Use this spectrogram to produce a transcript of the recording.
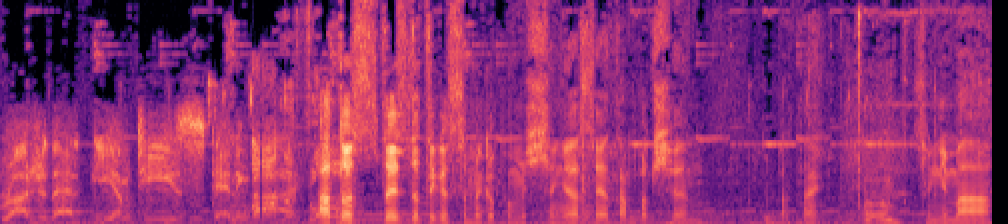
Roger that. EMTs standing by. A to, to jest do tego samego pomieszczenia, co ja tam patrzyłem. Chyba tak? O, Co nie ma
